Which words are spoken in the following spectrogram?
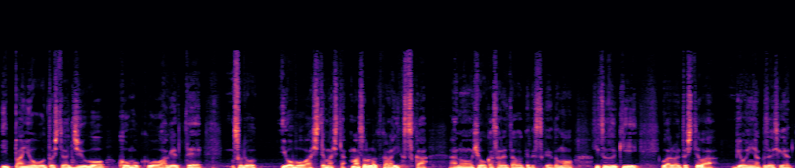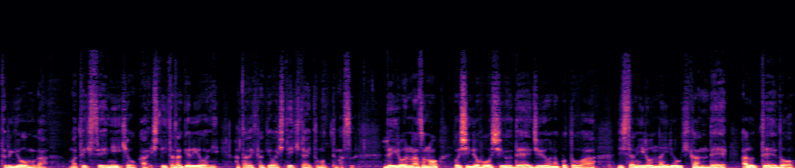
一般要望としては15項目を挙げて、それを要望はしてました。まあその中からいくつか、あの、評価されたわけですけれども、引き続き我々としては病院薬剤師がやってる業務がまあ、適正に評価していただけるように働きかけはしていきたいと思ってます。で、いろんなその診療報酬で重要なことは、実際にいろんな医療機関である程度、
